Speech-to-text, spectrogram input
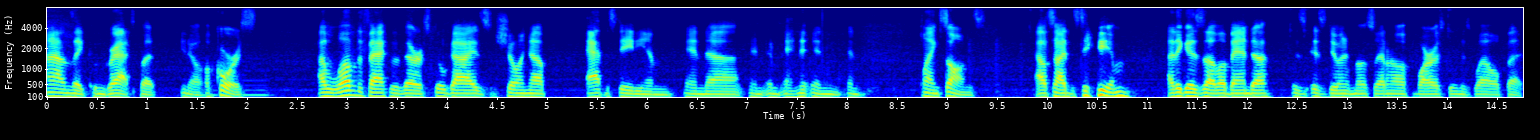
I don't say congrats, but you know, of course, I love the fact that there are still guys showing up at the stadium and uh, and, and, and, and, playing songs outside the stadium. I think as uh, La Banda is, is doing it mostly. I don't know if Bar is doing as well, but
